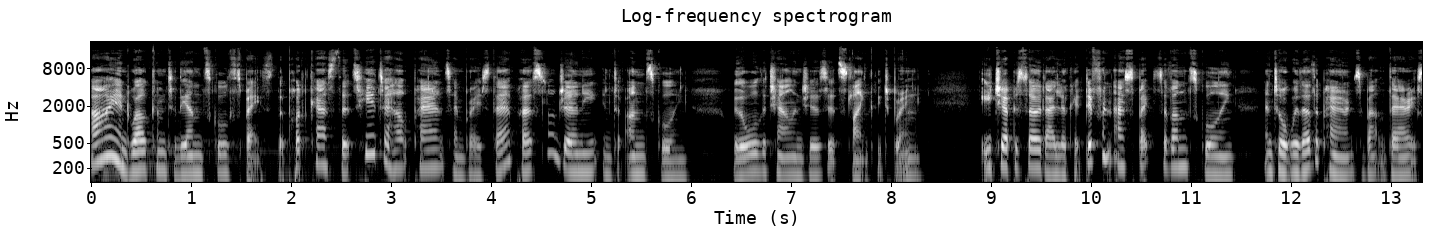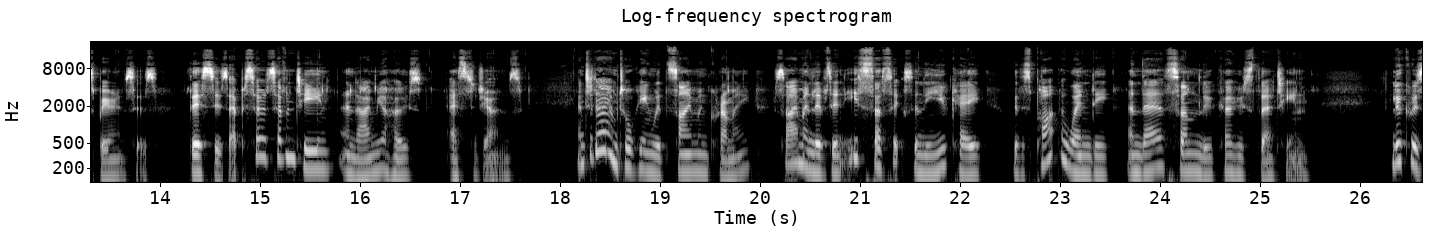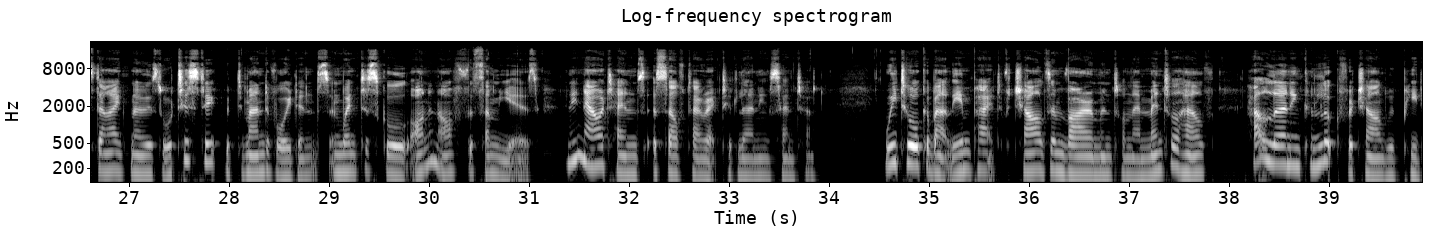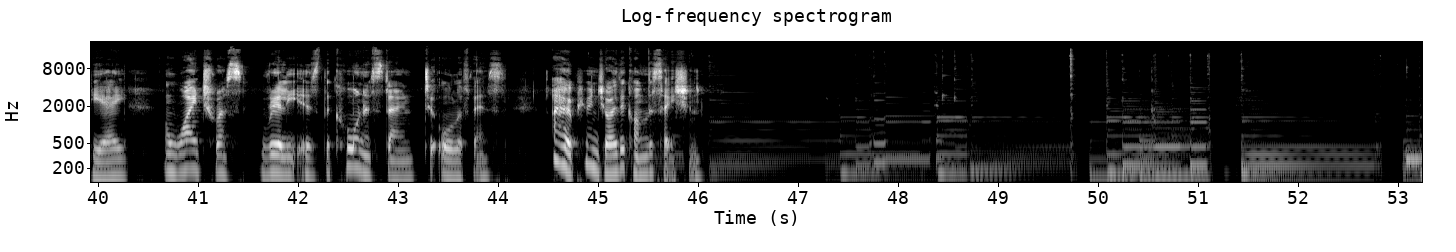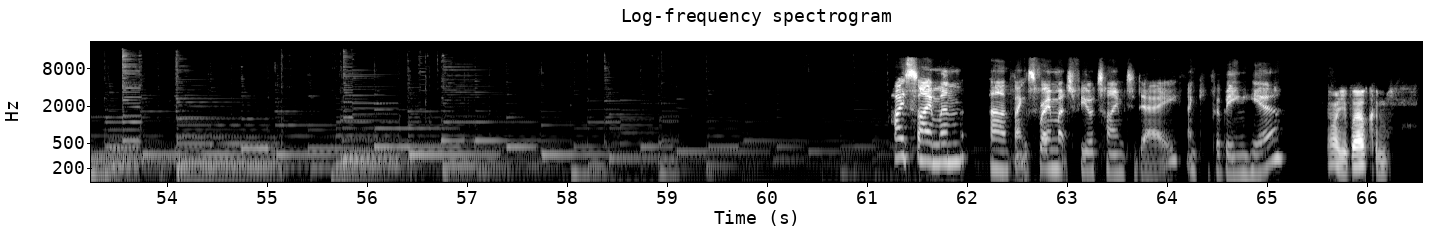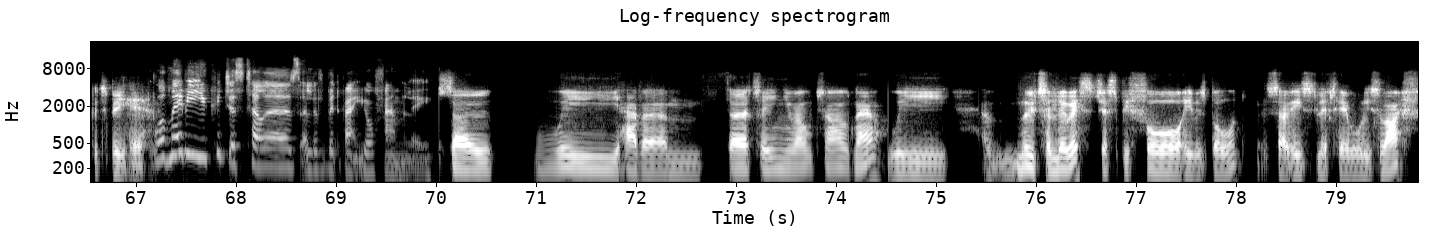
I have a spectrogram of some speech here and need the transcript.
Hi, and welcome to the Unschool Space, the podcast that's here to help parents embrace their personal journey into unschooling with all the challenges it's likely to bring. Each episode, I look at different aspects of unschooling and talk with other parents about their experiences. This is episode 17, and I'm your host, Esther Jones. And today I'm talking with Simon Crummay. Simon lives in East Sussex in the UK with his partner Wendy and their son Luca, who's 13. Luca was diagnosed autistic with demand avoidance and went to school on and off for some years, and he now attends a self directed learning centre. We talk about the impact of a child's environment on their mental health, how learning can look for a child with PDA, and why trust really is the cornerstone to all of this. I hope you enjoy the conversation. Hi, Simon. Uh, thanks very much for your time today. Thank you for being here. Oh, you're welcome. Good to be here. Well, maybe you could just tell us a little bit about your family. So, we have a 13 year old child now. We uh, moved to Lewes just before he was born. So, he's lived here all his life.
